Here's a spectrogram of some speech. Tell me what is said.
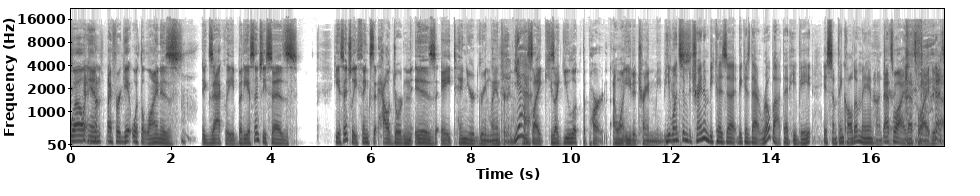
Well, and I forget what the line is exactly, but he essentially says he essentially thinks that Hal Jordan is a tenured Green Lantern. Yeah. he's like he's like you look the part. I want you to train me. He wants him to train him because, uh, because that robot that he beat is something called a manhunter. That's why. That's why. Yeah.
